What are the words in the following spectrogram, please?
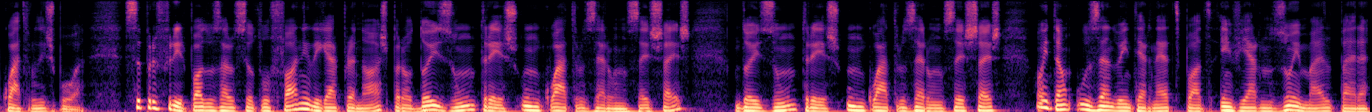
004, Lisboa. Se preferir, pode usar o seu telefone e ligar para nós para o 213140166, 213140166, ou então, usando a internet, pode enviar-nos um e-mail para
